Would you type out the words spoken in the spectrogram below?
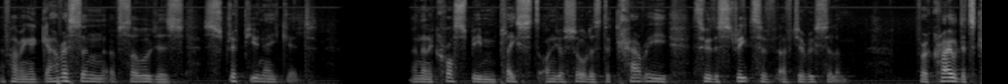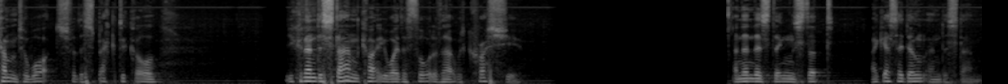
of having a garrison of soldiers strip you naked and then a crossbeam placed on your shoulders to carry through the streets of, of Jerusalem for a crowd that's come to watch, for the spectacle. You can understand, can't you, why the thought of that would crush you. And then there's things that I guess I don't understand.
